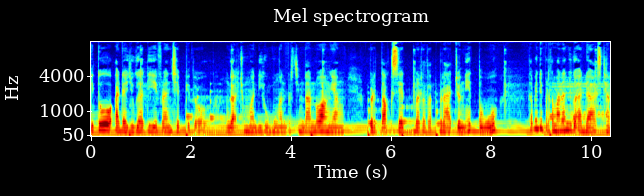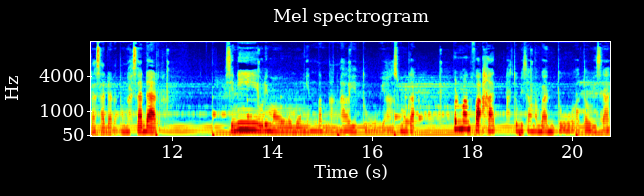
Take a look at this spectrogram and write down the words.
itu ada juga di friendship gitu. Nggak cuma di hubungan percintaan doang yang bertoxic ber, beracun itu tapi di pertemanan juga ada secara sadar atau nggak sadar. Sini Yuri mau ngomongin tentang hal itu ya. Semoga bermanfaat atau bisa ngebantu atau bisa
